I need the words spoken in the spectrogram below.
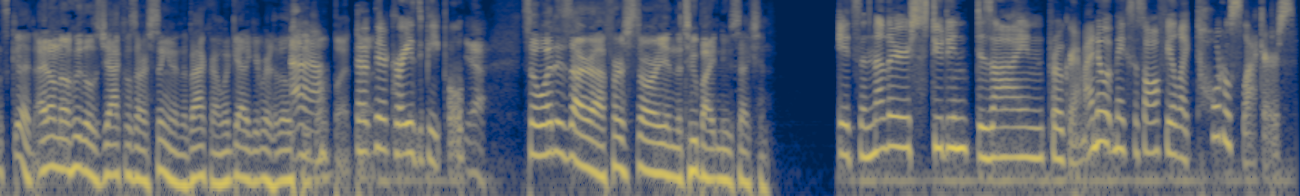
That's good. I don't know who those jackals are singing in the background. We got to get rid of those I people. know. But they're, uh, they're crazy people. yeah. So what is our uh, first story in the two bite news section? It's another student design program. I know it makes us all feel like total slackers,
